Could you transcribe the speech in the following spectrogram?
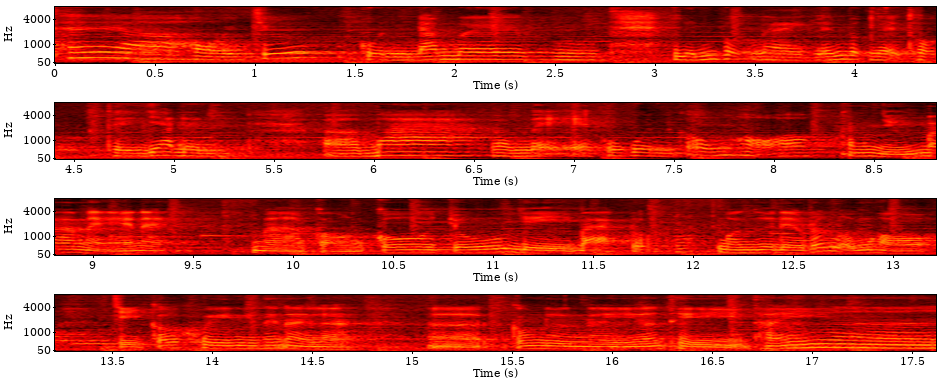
Thế à, hồi trước Quỳnh đam mê lĩnh vực này, lĩnh vực nghệ thuật thì gia đình, à, ba và mẹ của Quỳnh có ủng hộ không? không những ba mẹ này mà còn cô chú dì bác rồi mọi người đều rất là ủng hộ. Chị có khuyên như thế này là à, con đường này á thì thấy à,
